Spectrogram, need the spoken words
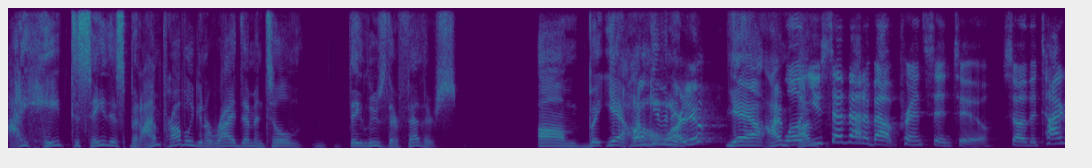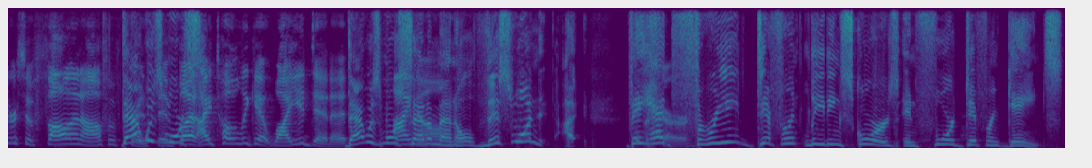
I hate to say this, but I'm probably going to ride them until they lose their feathers. Um, but yeah, I'm oh, giving it. Are you? Yeah, I'm. Well, I'm, you said that about Princeton too. So the Tigers have fallen off of that Princeton, was more. But I totally get why you did it. That was more I sentimental. Know. This one, I, they For had sure. three different leading scorers in four different games.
